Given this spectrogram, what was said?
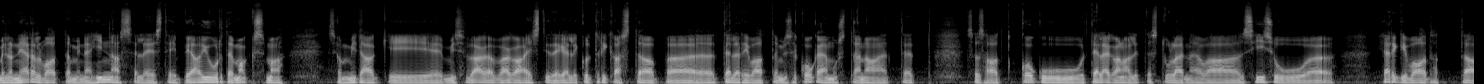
meil on järelvaatamine hinnas, selle eest ei pea juurde maksma. see on midagi, mis väga-väga hästi tegelikult rikastab teleri vaatamise kogemust täna, et, et sa saad kogu telekanalitest tuleneva sisu järgi vaadata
